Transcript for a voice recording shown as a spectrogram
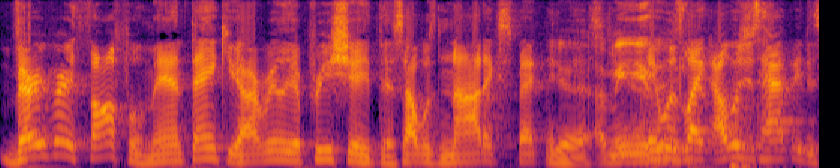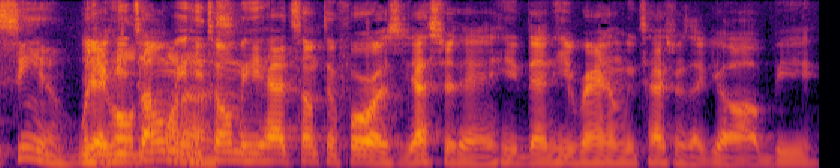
very, very thoughtful, man. Thank you. I really appreciate this. I was not expecting Yeah, this. I mean, it was like I was just happy to see him when yeah, he he told me he us. told me he had something for us yesterday, and he then he randomly texted me like, "Yo, I'll be,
